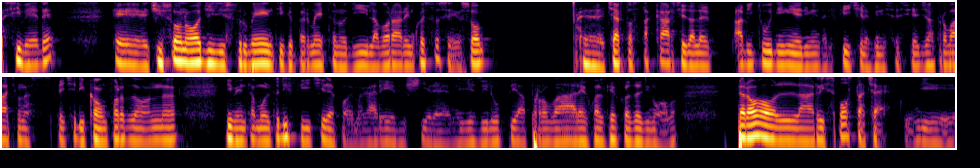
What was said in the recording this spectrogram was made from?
si vede e ci sono oggi gli strumenti che permettono di lavorare in questo senso eh, certo staccarsi dalle abitudini diventa difficile, quindi se si è già trovati una specie di comfort zone diventa molto difficile poi magari riuscire negli sviluppi a provare qualche cosa di nuovo. Però la risposta c'è, quindi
